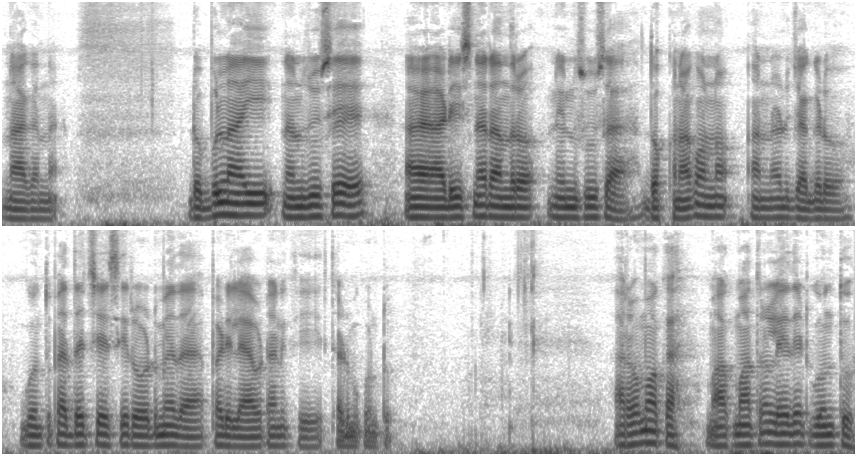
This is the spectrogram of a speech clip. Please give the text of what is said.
నాగన్న. డబ్బులు నాయి నన్ను చూసే అడిషనర్ అందరూ నిన్ను చూసా దుఃఖనా కొన్నాం అన్నాడు జగ్గడు. గొంతు పెద్ద చేసి రోడ్డు మీద పడి లేవటానికి తడుముకుంటూ. అరవమోక మాకు మాత్రం లేదేంటి గొంతు?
